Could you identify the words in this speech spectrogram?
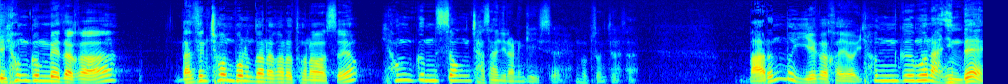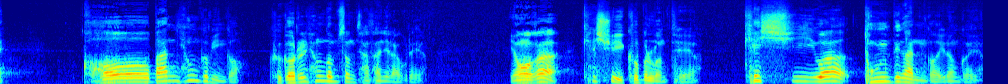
이제 현금에다가 난생 처음 보는 단어가 하나 더 나왔어요. 현금성 자산이라는 게 있어요. 현금성 자산. 말은 뭐 이해가 가요. 현금은 아닌데 거반 현금인 거. 그거를 현금성 자산이라고 그래요. 영어가 캐시 이코블런트예요. 캐시와 동등한 거 이런 거예요.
